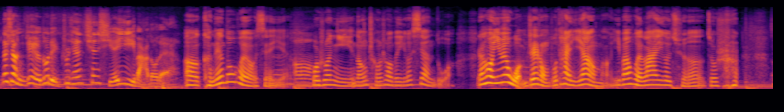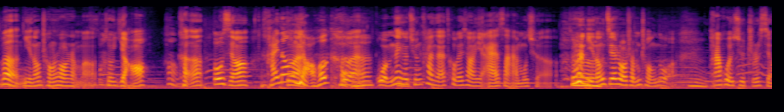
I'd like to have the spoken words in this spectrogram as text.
那像你这个都得之前签协议吧，都得。呃，肯定都会有协议，哦或者说你能承受的一个限度。然后，因为我们这种不太一样嘛，一般会拉一个群，就是 问你能承受什么，就咬、哼啃都行。还能咬和啃对啃，我们那个群看起来特别像一 SM 群，就是你能接受什么程度，嗯他会去执行。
